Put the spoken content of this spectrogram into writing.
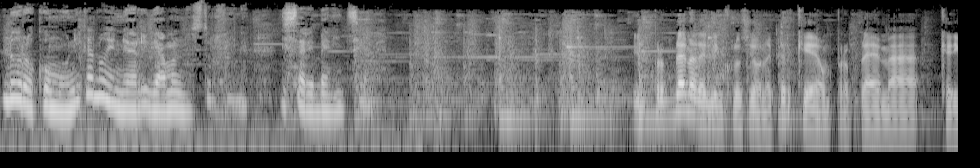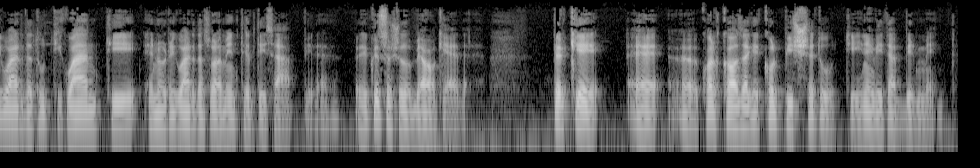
loro comunicano e noi arriviamo al nostro fine, di stare bene insieme. Il problema dell'inclusione perché è un problema che riguarda tutti quanti e non riguarda solamente il disabile? Perché questo ci dobbiamo chiedere. Perché è eh, qualcosa che colpisce tutti, inevitabilmente.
